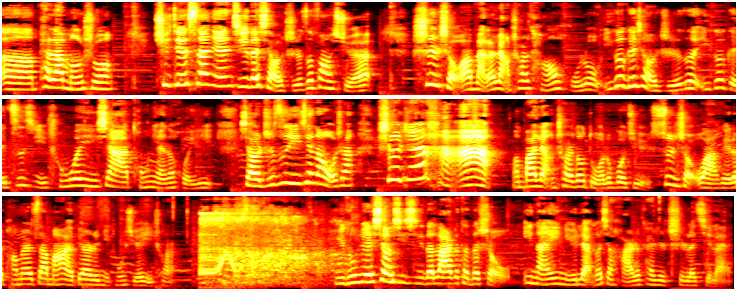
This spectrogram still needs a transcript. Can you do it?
呃，派拉蒙说去接三年级的小侄子放学，顺手啊买了两串糖葫芦，一个给小侄子，一个给自己，重温一下童年的回忆。小侄子一见到我说叔真好，完把两串都夺了过去，顺手啊给了旁边扎马尾辫的女同学一串。女同学笑嘻嘻的拉着他的手，一男一女两个小孩就开始吃了起来。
